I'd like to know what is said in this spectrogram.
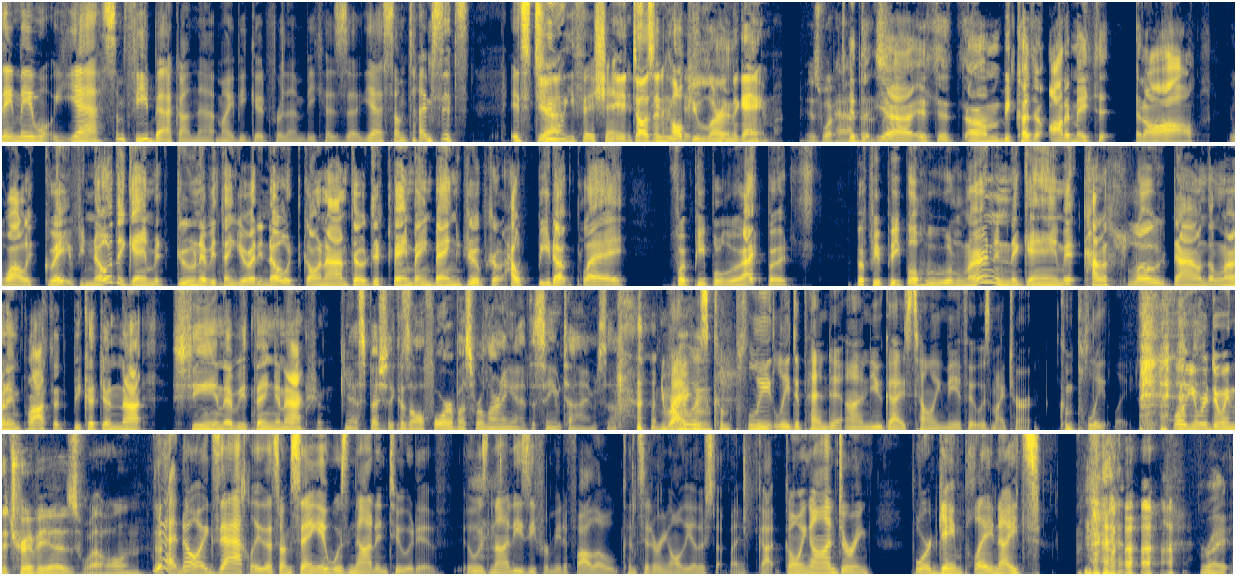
S- They may, want, yeah, some feedback on that might be good for them because, uh, yeah, sometimes it's it's too Yeah, efficient. It It's doesn't too help you learn Yeah. the game. Is what It, happens. yeah, it's, it's um because it automates it at all. While it's great if you know the game, it's doing everything. You already know what's going on, so just bang, bang, bang, and droop. So help speed up play for people who are experts. But for people who are learning the game, it kind of slows down the learning process because you're not seeing everything in action. Yeah, especially because all four of us were learning it at the same time. So I was mm-hmm. completely dependent on you guys telling me if it was my turn. Completely. well, you were doing the trivia as well, and that- yeah, no, exactly. That's what I'm saying. It was not intuitive. It was mm-hmm. not easy for me to follow, considering all the other stuff I've got going on during board game play nights. right.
